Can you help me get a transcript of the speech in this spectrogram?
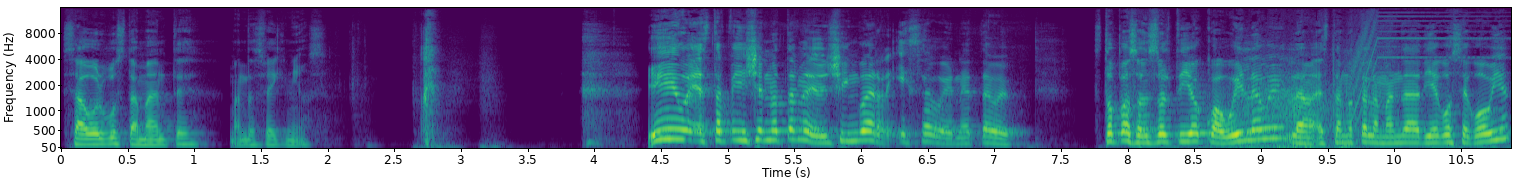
Saúl Bustamante, mandas fake news. Y, güey, esta pinche nota me dio un chingo de risa, güey, neta, güey. Esto pasó en Saltillo, Coahuila, güey. Esta nota la manda Diego Segovia.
